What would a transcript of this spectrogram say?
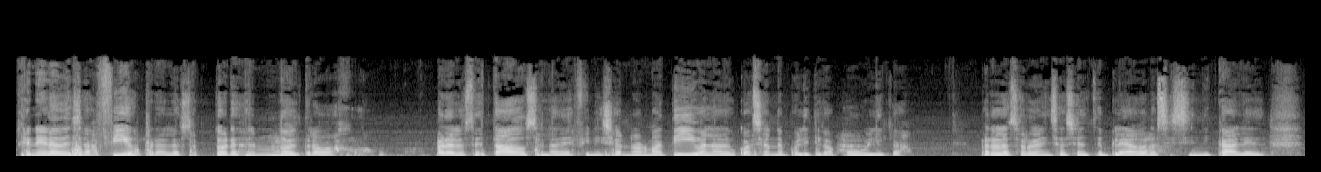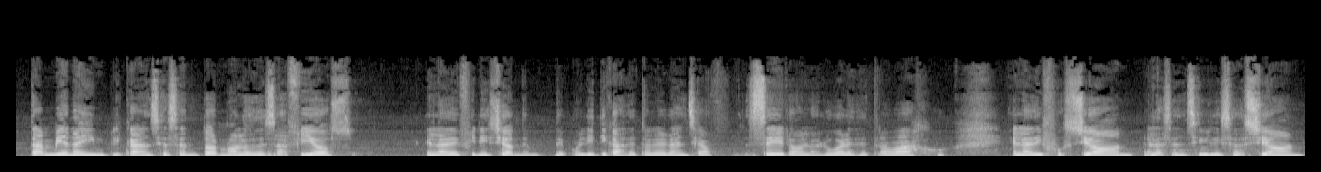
Genera desafíos para los sectores del mundo del trabajo, para los estados en la definición normativa, en la educación de política pública. Para las organizaciones empleadoras y sindicales también hay implicancias en torno a los desafíos en la definición de, de, políticas de tolerancia cero en los lugares de trabajo, en la difusión, en la sensibilización,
